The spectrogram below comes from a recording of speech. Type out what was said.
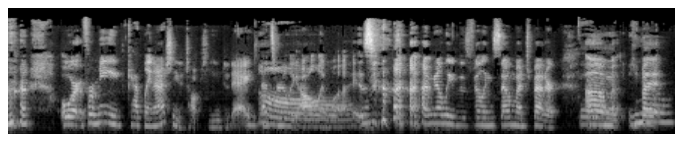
or for me, Kathleen, I actually need to talk to you today. That's Aww. really all it was. I'm going to leave this feeling so much better. Um, you but, know,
